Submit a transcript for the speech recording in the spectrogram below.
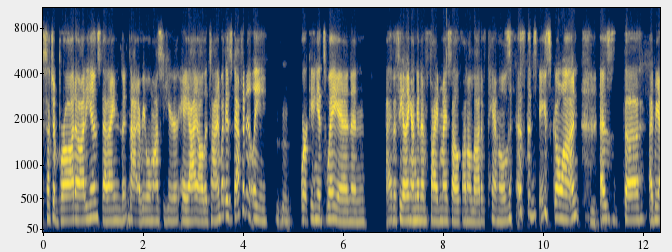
such a broad audience that I not everyone wants to hear AI all the time, but it's definitely Mhm. working its way in. And I have a feeling I'm going to find myself on a lot of panels as the days go on. Mhm. As the, I mean,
